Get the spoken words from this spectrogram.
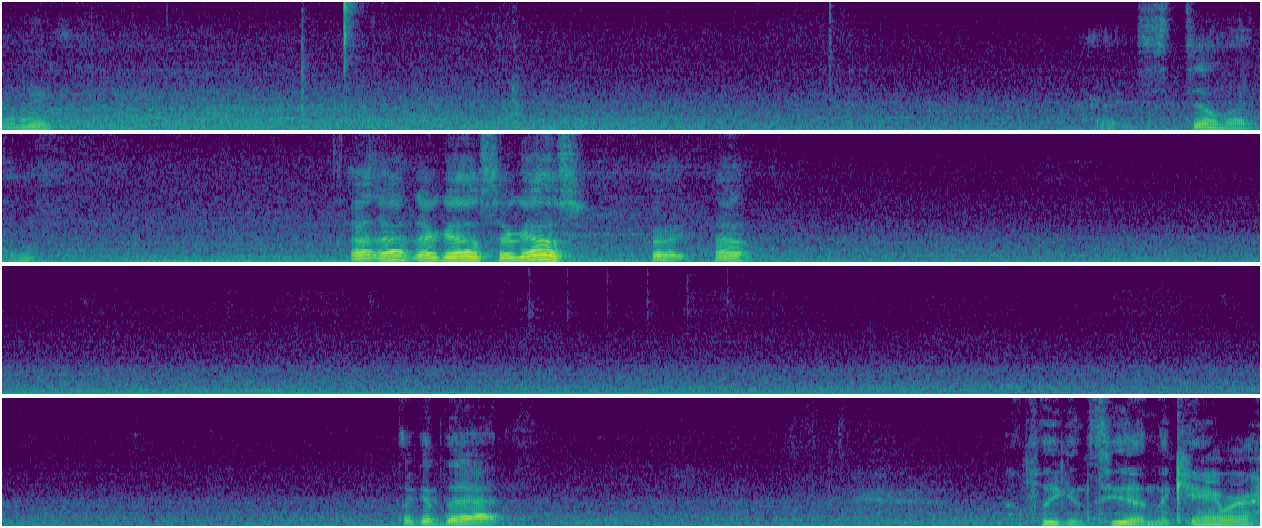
All right. All right, still nothing. Oh, oh, there goes, there goes. All right. Oh. Look at that. Hopefully you can see that in the camera.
